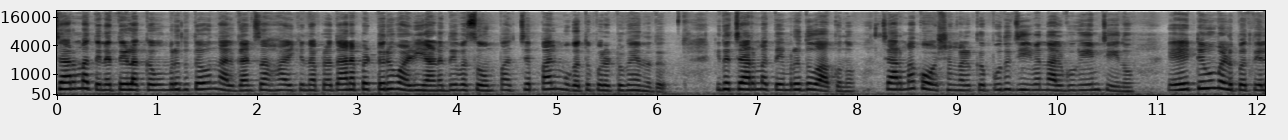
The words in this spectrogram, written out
ചർമ്മത്തിന് തിളക്കവും മൃദുത്വവും നൽകാൻ സഹായിക്കുന്ന പ്രധാനപ്പെട്ടൊരു വഴിയാണ് ദിവസവും പച്ചപ്പാൽ മുഖത്ത് പുരട്ടുക എന്നത്. ഇത് ചർമ്മത്തെ മൃദുവാക്കുന്നു. ചർമ്മകോശങ്ങൾക്ക് പുതുജീവൻ നൽകുകയും ചെയ്യുന്നു. ഏറ്റവും എളുപ്പത്തിൽ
